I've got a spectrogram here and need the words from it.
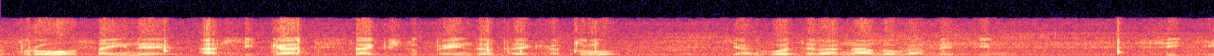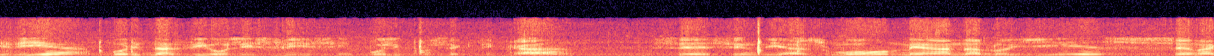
ευρώ θα είναι αρχικά της τάξης του 50% και αργότερα ανάλογα με την συγκυρία μπορεί να διολυστήσει πολύ προσεκτικά σε συνδυασμό με αναλογίες σε ένα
